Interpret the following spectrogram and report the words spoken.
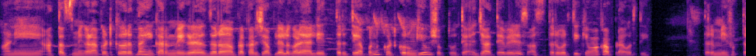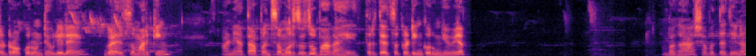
आणि आत्ताच मी गळा कट करत नाही कारण वेगळ्या जर प्रकारचे आपल्याला गळे आलेत तर ते आपण कट करून घेऊ शकतो त्या ज्या त्या वेळेस अस्तरवरती किंवा कापडावरती. तर मी फक्त ड्रॉ करून ठेवलेलं आहे गळ्याचं मार्किंग आणि आता आपण समोरचा जो भाग आहे तर त्याचं कटिंग करून घेऊयात. बघा अशा पद्धतीनं.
